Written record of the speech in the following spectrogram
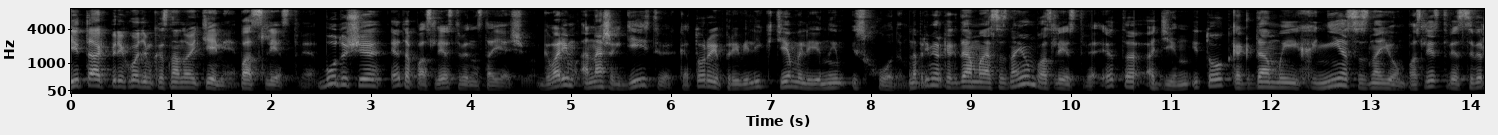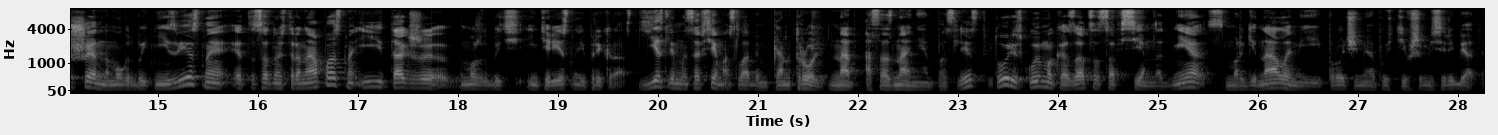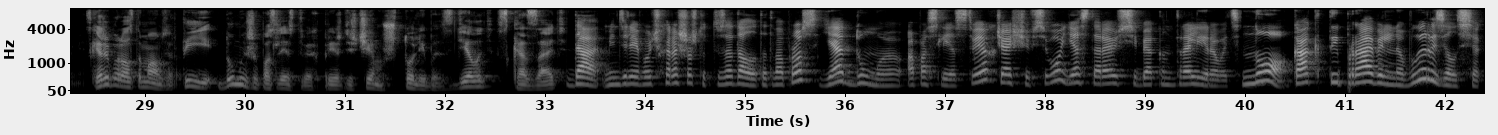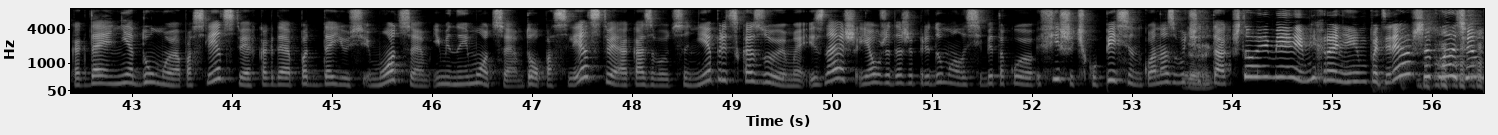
Итак, переходим к основной теме – последствия. Будущее – это последствия настоящего. Говорим о наших действиях, которые привели к тем или иным исходам. Например, когда мы осознаем последствия, это один итог. Когда мы их не осознаем, последствия совершенно могут быть неизвестны. Это, с одной стороны, опасно и также может быть интересно и прекрасно. Если мы совсем ослабим контроль над осознанием последствий, то рискуем оказаться совсем на дне с маргиналами и прочими опустившимися ребятами. Скажи, пожалуйста, Маузер, ты думаешь, о последствиях, прежде чем что-либо сделать, сказать? Да, Менделеев, очень хорошо, что ты задал этот вопрос. Я думаю о последствиях. Чаще всего я стараюсь себя контролировать. Но, как ты правильно выразился, когда я не думаю о последствиях, когда я поддаюсь эмоциям, именно эмоциям, то последствия оказываются непредсказуемые. И знаешь, я уже даже придумала себе такую фишечку, песенку. Она звучит так. так. Что имеем, не храним, потерявши плачем.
